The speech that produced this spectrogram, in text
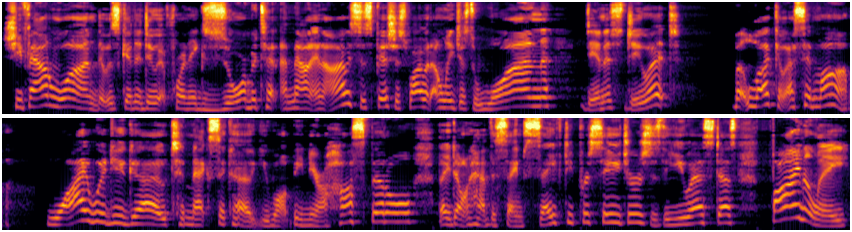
She found one that was going to do it for an exorbitant amount, and I was suspicious. Why would only just one dentist do it? But luckily, I said, Mom, why would you go to Mexico? You won't be near a hospital. They don't have the same safety procedures as the U.S. does. Finally,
